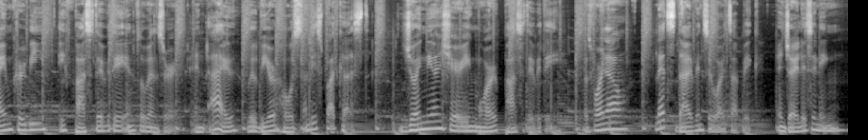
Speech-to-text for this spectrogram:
I'm Kirby, a positivity influencer, and I will be your host on this podcast. Join me on sharing more positivity. But for now, let's dive into our topic. Enjoy listening.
